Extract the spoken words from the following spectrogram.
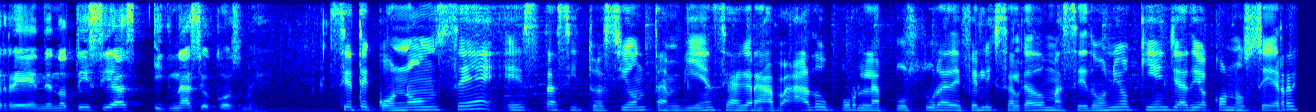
RN Noticias, Ignacio Cosme. 7 con 11, esta situación también se ha agravado por la postura de Félix Salgado Macedonio, quien ya dio a conocer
